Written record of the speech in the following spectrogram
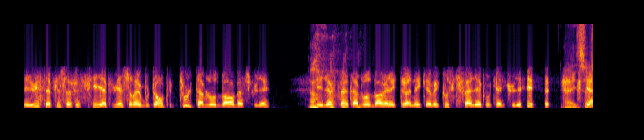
Et lui, c'était plus sophistiqué. Il appuyait sur un bouton, puis tout le tableau de bord basculait. Ah. Et là, c'était un tableau de bord électronique avec tout ce qu'il fallait pour calculer. Hey, Quand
